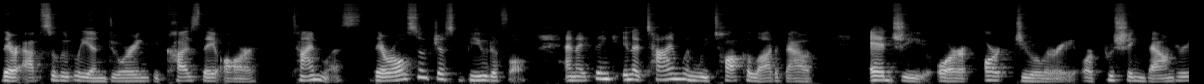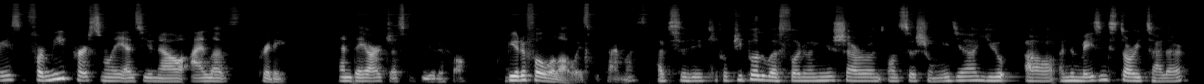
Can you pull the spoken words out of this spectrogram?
They're absolutely enduring because they are timeless. They're also just beautiful. And I think in a time when we talk a lot about edgy or art jewelry or pushing boundaries, for me personally, as you know, I love pretty and they are just beautiful. Beautiful will always be timeless. Absolutely. For people who are following you, Sharon, on social media, you are an amazing storyteller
